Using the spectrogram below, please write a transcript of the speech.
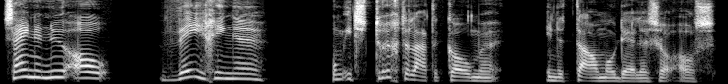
Zijn er nu al wegingen om iets terug te laten komen in de taalmodellen zoals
